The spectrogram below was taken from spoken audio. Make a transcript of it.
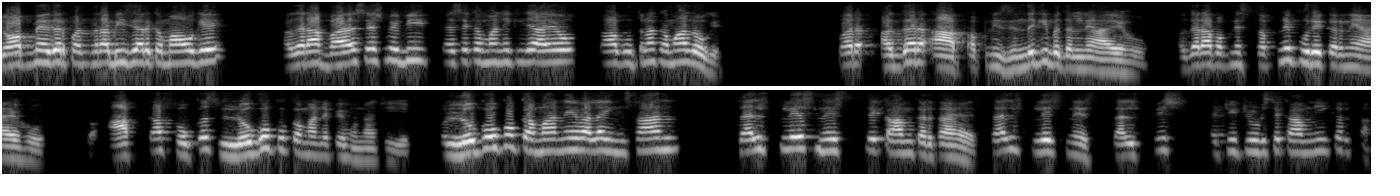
जॉब में अगर पंद्रह बीस हज़ार कमाओगे, अगर आप बायोसेस में भी पैसे कमाने के लिए आए हो तो आप उतना कमा लोगे। पर अगर आप अपनी ज़िंदगी बदलने आए हो अगर आप अपने सपने पूरे करने आए हो तो आपका फोकस लोगों को कमाने पे होना चाहिए। तो लोगों को कमाने वाला इंसान सेल्फलेसनेस से काम करता है। सेल्फलेसनेस सेल्फिश एटीट्यूड से काम नहीं करता।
